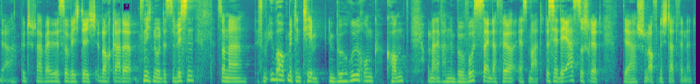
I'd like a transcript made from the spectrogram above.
Ja, das ist so wichtig. Und auch gerade nicht nur das Wissen, sondern dass man überhaupt mit den Themen in Berührung kommt und dann einfach ein Bewusstsein dafür erstmal hat. Das ist ja der erste Schritt, der schon oft nicht stattfindet.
